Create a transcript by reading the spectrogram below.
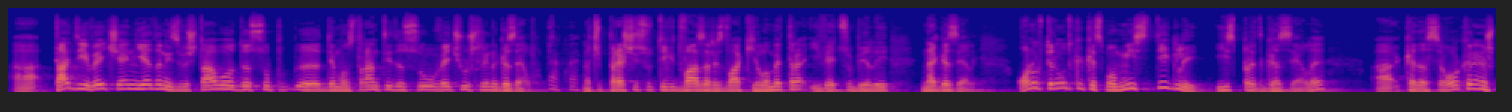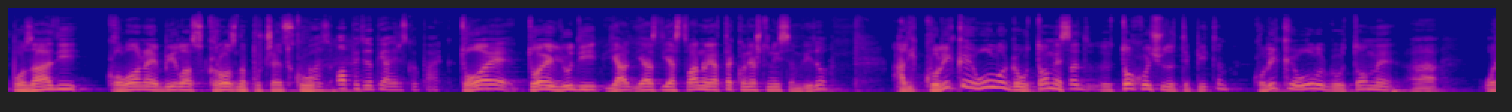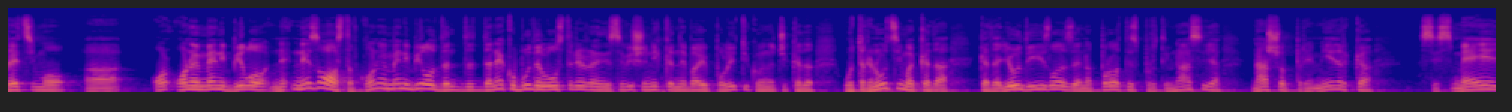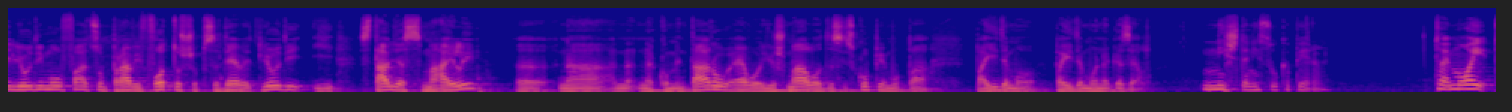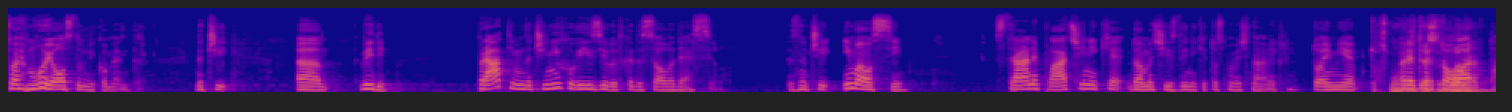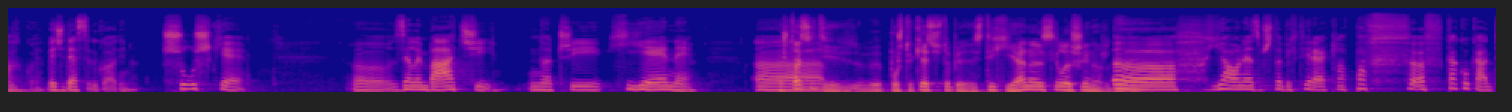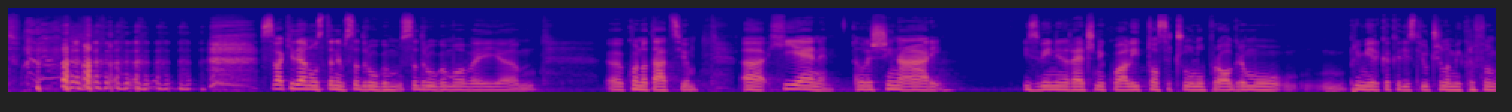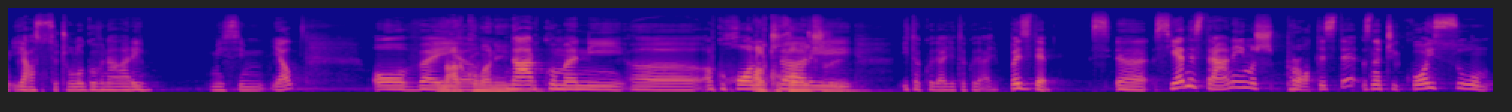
a tad je već N1 izveštavao da su e, demonstranti da su već ušli na gazelu. Tako je. Znači, prešli su tih 2,2 km i već su bili na gazeli. Onog trenutka kad smo mi stigli ispred gazele, a kada se okreneš pozadi, kolona je bila skroz na početku. Skroz, opet do Pionirskog parka. To je, to je ljudi, ja, ja, ja stvarno, ja tako nešto nisam video, ali kolika je uloga u tome, sad to hoću da te pitam, kolika je uloga u tome, a, u recimo, a, on, ono je meni bilo, ne, ne za ostavku, ono je meni bilo da, da, da neko bude lustriran i da se više nikad ne bavi politikom, znači kada, u trenucima kada, kada ljudi izlaze na protest protiv nasilja, naša premijerka se smeje ljudima u facu, pravi Photoshop sa devet ljudi i stavlja smajli uh, na, na, na komentaru, evo još malo da se skupimo pa, pa, idemo, pa idemo na gazelu. Ništa nisu ukapirali. To je moj, to je moj osnovni komentar. Znači, um, vidi, pratim znači, njihove izjave od kada se ovo desilo. Znači, imao si strane plaćenike, domaći izdajnike, to smo već navikli. To im je To smo već 10 repertoar, tako je, već 10 godina. Šuške, uh, zelembaći, znači hijene, A šta si ti, pošto Kesić to pita, jesi ti hijena ili si lešinar? Da, Uh, jao, ne znam šta bih ti rekla. Pa, f, f, kako kad? Svaki dan ustanem sa drugom, sa drugom ovaj, um, uh, konotacijom. Uh, hijene, lešinari, izvini na rečniku, ali to se čulo u programu primjerka kad je isključila mikrofon, jasno se čulo govnari, mislim, jel? Ovaj, Narkomani. narkomani, uh, alkoholičari, Alkoholičari. i tako dalje, i tako dalje. Pazite, s, uh, s jedne strane imaš proteste, znači koji su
